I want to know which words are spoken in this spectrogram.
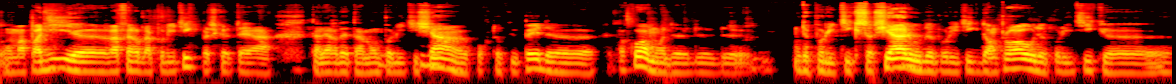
on m'a pas dit euh, va faire de la politique parce que t'es t'as l'air d'être un bon politicien euh, pour t'occuper de, je sais pas quoi moi, de, de, de de politique sociale ou de politique d'emploi ou de politique euh,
